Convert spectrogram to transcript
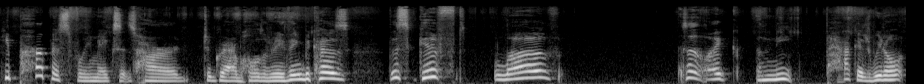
He purposefully makes it hard to grab hold of anything because this gift, love, isn't like a neat package. We don't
